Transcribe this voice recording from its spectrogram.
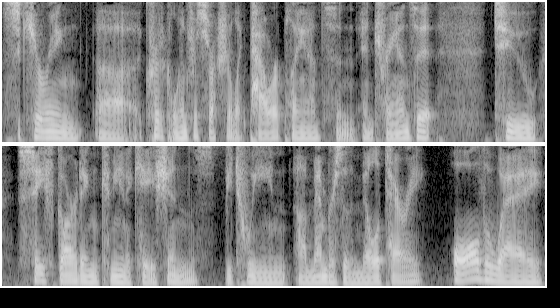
securing uh, critical infrastructure like power plants and, and transit to safeguarding communications between uh, members of the military, all the way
